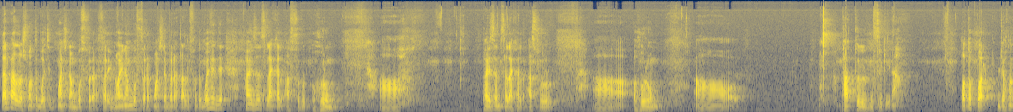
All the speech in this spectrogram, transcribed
তারপর আল্লাহ সাথে বলছেন, পাঁচ নম্বর ফেরা সরি নয় নম্বর ফেরা পাঁচ নম্বর আল্লাহ সাথে বলছেন যে, ফাইজান সালাকাল আসরুল হুরুম। ফাইজান সালাকাল আসরুল হুরুম ফাতুল মুফিকিনা অতঃপর যখন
